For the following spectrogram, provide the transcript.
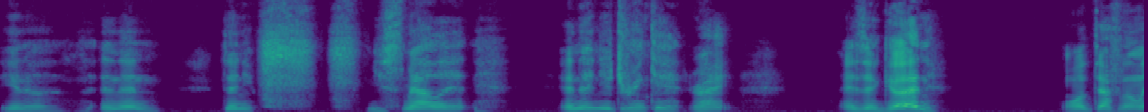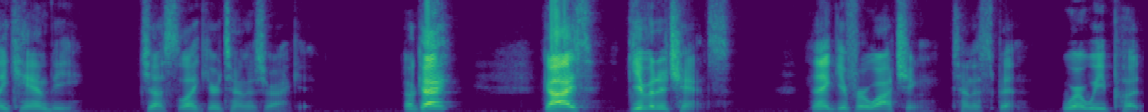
you know? And then then you you smell it and then you drink it, right? Is it good? Well, it definitely can be, just like your tennis racket. Okay? Guys, give it a chance. Thank you for watching Tennis Spin, where we put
